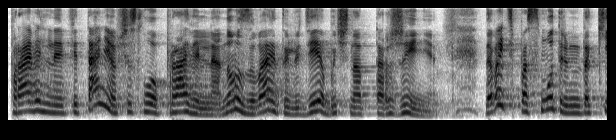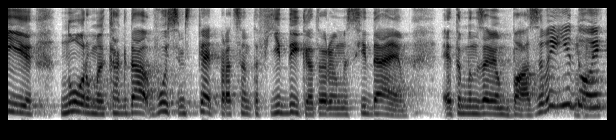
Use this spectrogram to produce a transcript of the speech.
Правильное питание, вообще слово правильное, оно вызывает у людей обычно отторжение. Давайте посмотрим на такие нормы, когда 85% еды, которую мы съедаем, это мы назовем базовой едой,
